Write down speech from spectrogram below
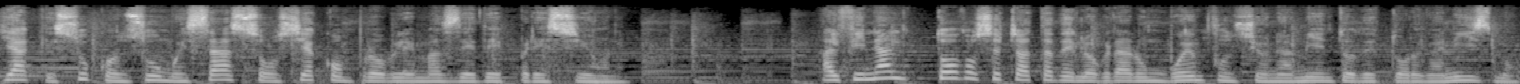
ya que su consumo se asocia con problemas de depresión. Al final, todo se trata de lograr un buen funcionamiento de tu organismo,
